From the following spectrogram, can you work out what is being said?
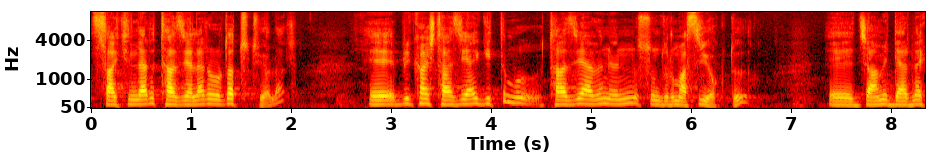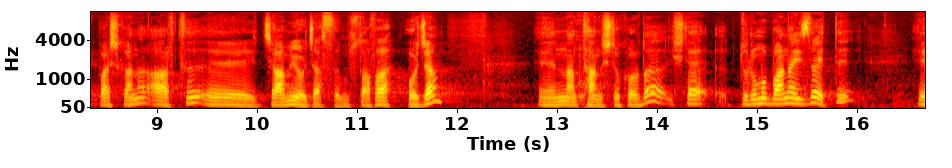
sakinleri taziyeleri orada tutuyorlar. Ee, birkaç taziyeye gittim. Bu taziye evinin önünün sundurması yoktu. Ee, cami dernek başkanı artı e, cami hocası Mustafa hocam e, ile tanıştık orada. İşte durumu bana izah etti. E,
